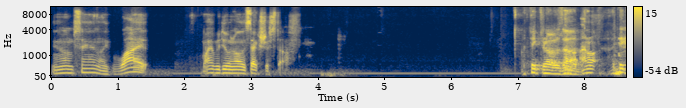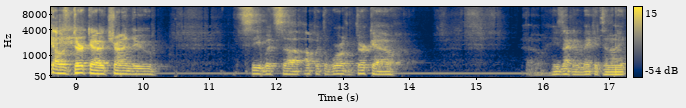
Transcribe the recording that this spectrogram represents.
you know what I'm saying? Like why why are we doing all this extra stuff? I think I was I uh, don't, I don't I think that was Durko trying to see what's uh, up with the world of Durko. Oh, he's not gonna make it tonight.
